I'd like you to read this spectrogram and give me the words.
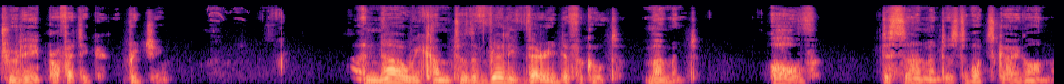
truly prophetic preaching. And now we come to the really very difficult moment of discernment as to what's going on.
